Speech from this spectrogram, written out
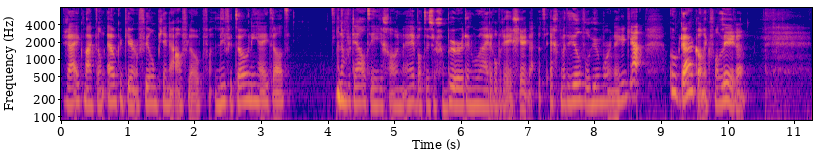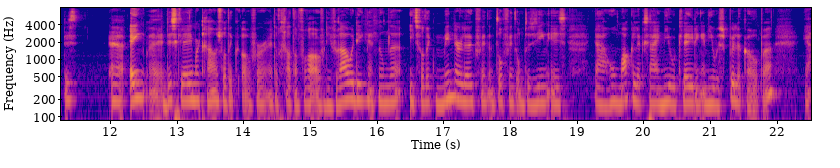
Rijk maakt dan elke keer een filmpje na afloop van Lieve Tony heet dat. En dan vertelt hij gewoon wat is er gebeurd en hoe hij erop reageert. Nou, is echt met heel veel humor. En denk ik, ja, ook daar kan ik van leren. Dus uh, één uh, disclaimer trouwens, wat ik over, en dat gaat dan vooral over die vrouwen die ik net noemde. Iets wat ik minder leuk vind en tof vind om te zien is ja, hoe makkelijk zij nieuwe kleding en nieuwe spullen kopen. Ja,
